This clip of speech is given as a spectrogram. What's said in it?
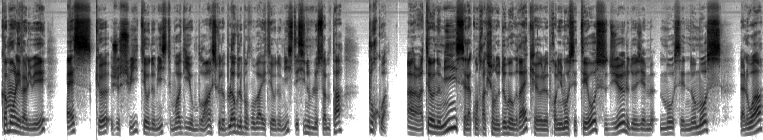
Comment l'évaluer? Est-ce que je suis théonomiste, moi Guillaume Bourrin? Est-ce que le blog Le Bon Combat est théonomiste? Et si nous ne le sommes pas, pourquoi? Alors la théonomie, c'est la contraction de deux mots grecs. Le premier mot c'est théos, Dieu. Le deuxième mot c'est nomos, la loi.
